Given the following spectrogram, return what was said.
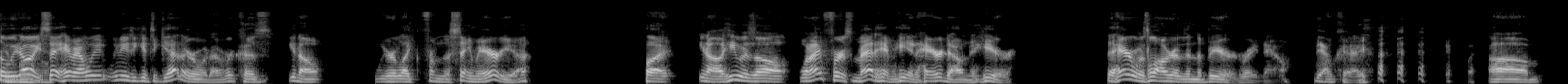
So we'd always say, "Hey man, we, we need to get together or whatever," because you know we were like from the same area. But you know, he was all when I first met him, he had hair down to here. The hair was longer than the beard right now. Yeah. Okay. um.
